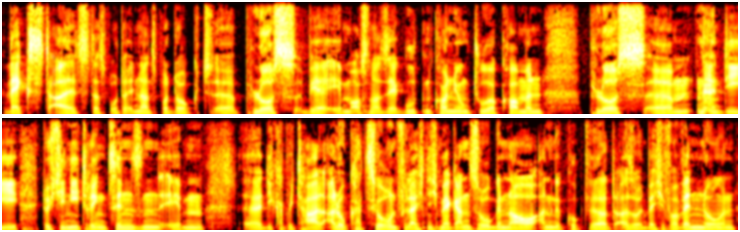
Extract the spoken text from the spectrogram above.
wächst als das Bruttoinlandsprodukt, äh, plus wir eben aus einer sehr guten Konjunktur kommen, plus ähm, die durch die niedrigen Zinsen eben äh, die Kapitalallokation vielleicht nicht mehr ganz so genau angeguckt wird, also in welche Verwendungen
